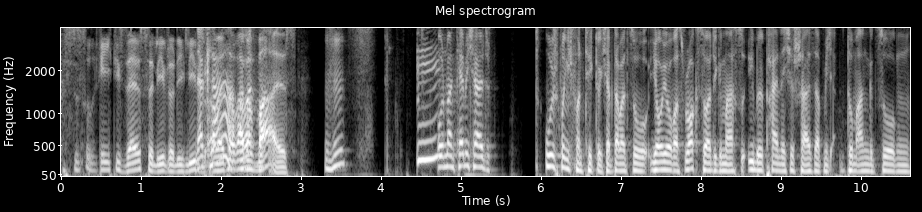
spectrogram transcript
das ist so richtig selbstverliebt und ich liebe es, aber es auch aber- einfach wahr ist. Mhm. Und man kennt mich halt ursprünglich von TikTok. Ich habe damals so Jojo, was Rockstar heute gemacht, so übel peinliche Scheiße, hab mich dumm angezogen.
